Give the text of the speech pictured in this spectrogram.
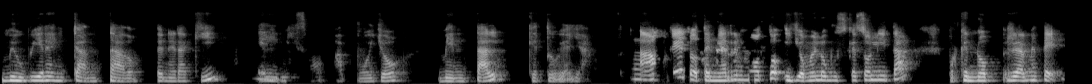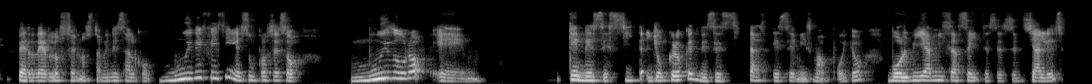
me hubiera encantado tener aquí el mismo apoyo mental que tuve allá. Aunque lo tenía remoto y yo me lo busqué solita, porque no realmente perder los senos también es algo muy difícil, es un proceso muy duro. Eh, que necesita, yo creo que necesitas ese mismo apoyo. Volví a mis aceites esenciales,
